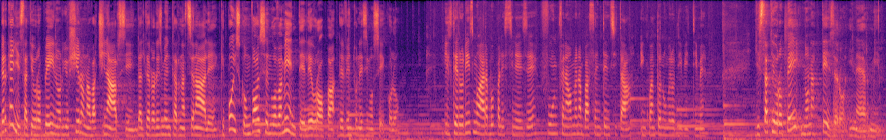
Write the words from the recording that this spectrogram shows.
Perché gli Stati europei non riuscirono a vaccinarsi dal terrorismo internazionale che poi sconvolse nuovamente l'Europa del XXI secolo? Il terrorismo arabo-palestinese fu un fenomeno a bassa intensità in quanto a numero di vittime. Gli Stati europei non attesero inermi.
